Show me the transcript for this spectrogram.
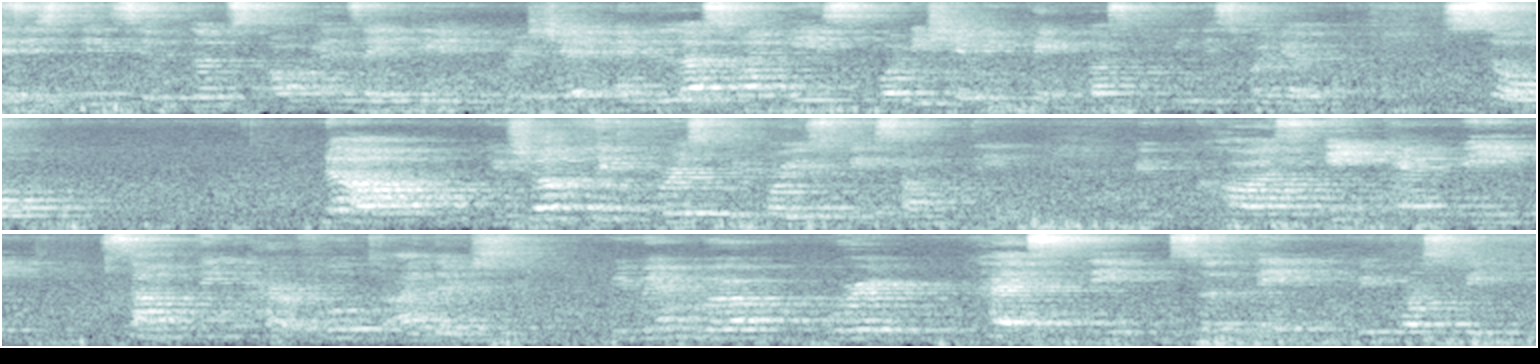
existing symptoms of anxiety and depression. And the last one is body shaming can cause eating disorder. So now you shall think first before you speak something because it can be something hurtful to others. Remember, word cuts deep, so think before speaking.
